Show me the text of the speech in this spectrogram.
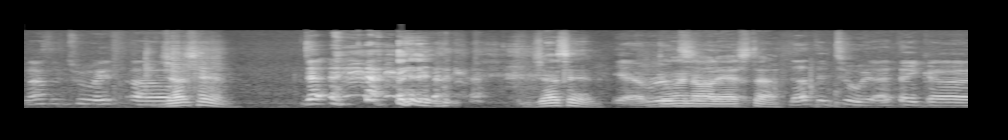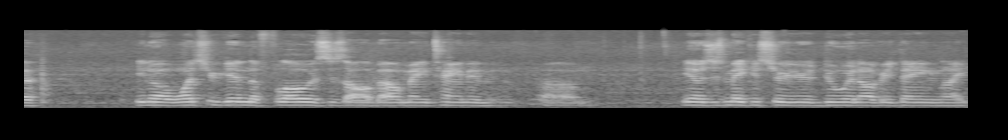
nothing to it. Um, Just him. Just him. yeah, real Doing chill. all that stuff. Nothing to it. I think, uh, you know, once you get in the flow, it's just all about maintaining, um, you know, just making sure you're doing everything like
